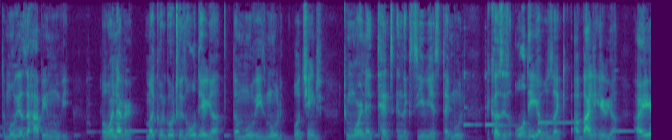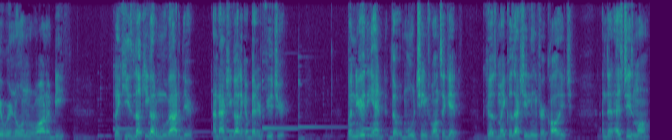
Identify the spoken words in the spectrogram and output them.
The movie was a happy movie. But whenever Michael would go to his old area, the movie's mood will change to more an intense and like serious type mood. Because his old area was like a violent area, an area where no one would wanna be. Like he's lucky he got to move out of there and actually got like a better future. But near the end, the mood changed once again because Michael's actually leaving for college, and then SJ's mom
